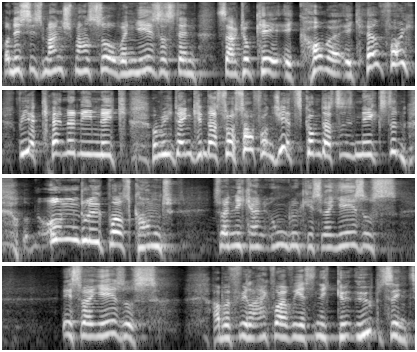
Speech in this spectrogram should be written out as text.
Und es ist manchmal so, wenn Jesus dann sagt, okay, ich komme, ich helfe euch, wir kennen ihn nicht. Und wir denken, das, was auf uns jetzt kommt, das ist das nächste Unglück, was kommt. Es war nicht ein Unglück, es war Jesus. Es war Jesus. Aber vielleicht, weil wir jetzt nicht geübt sind,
